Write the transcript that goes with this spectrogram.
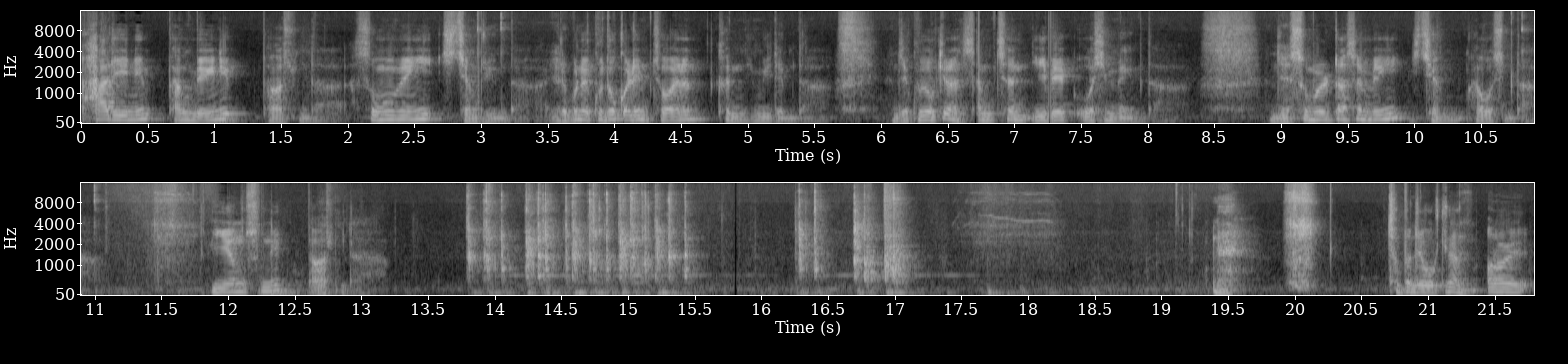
하리님, 박명희님, 반갑습니다. 20명이 시청 중입니다. 여러분의 구독, 알림, 좋아요는 큰 힘이 됩니다. 현재 구독자는 3,250명입니다. 이제 25명이 시청하고 있습니다. 이영수님, 반갑습니다. 네. 첫 번째 곡기는 오늘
